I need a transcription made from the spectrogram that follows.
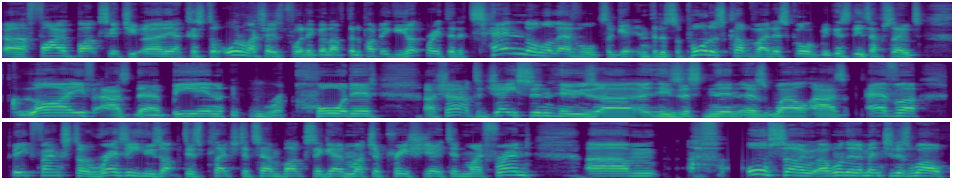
Uh, five bucks gets you early access to all of our shows before they go live to the public. You upgrade to the $10 level to get into the supporters club via Discord. We to these episodes live as they're being recorded. Uh, shout out to Jason, who's uh, who's listening as well as ever. Big thanks to Rezi, who's upped his pledge to 10 bucks again. Much appreciated, my friend. Um, also, I wanted to mention as well,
